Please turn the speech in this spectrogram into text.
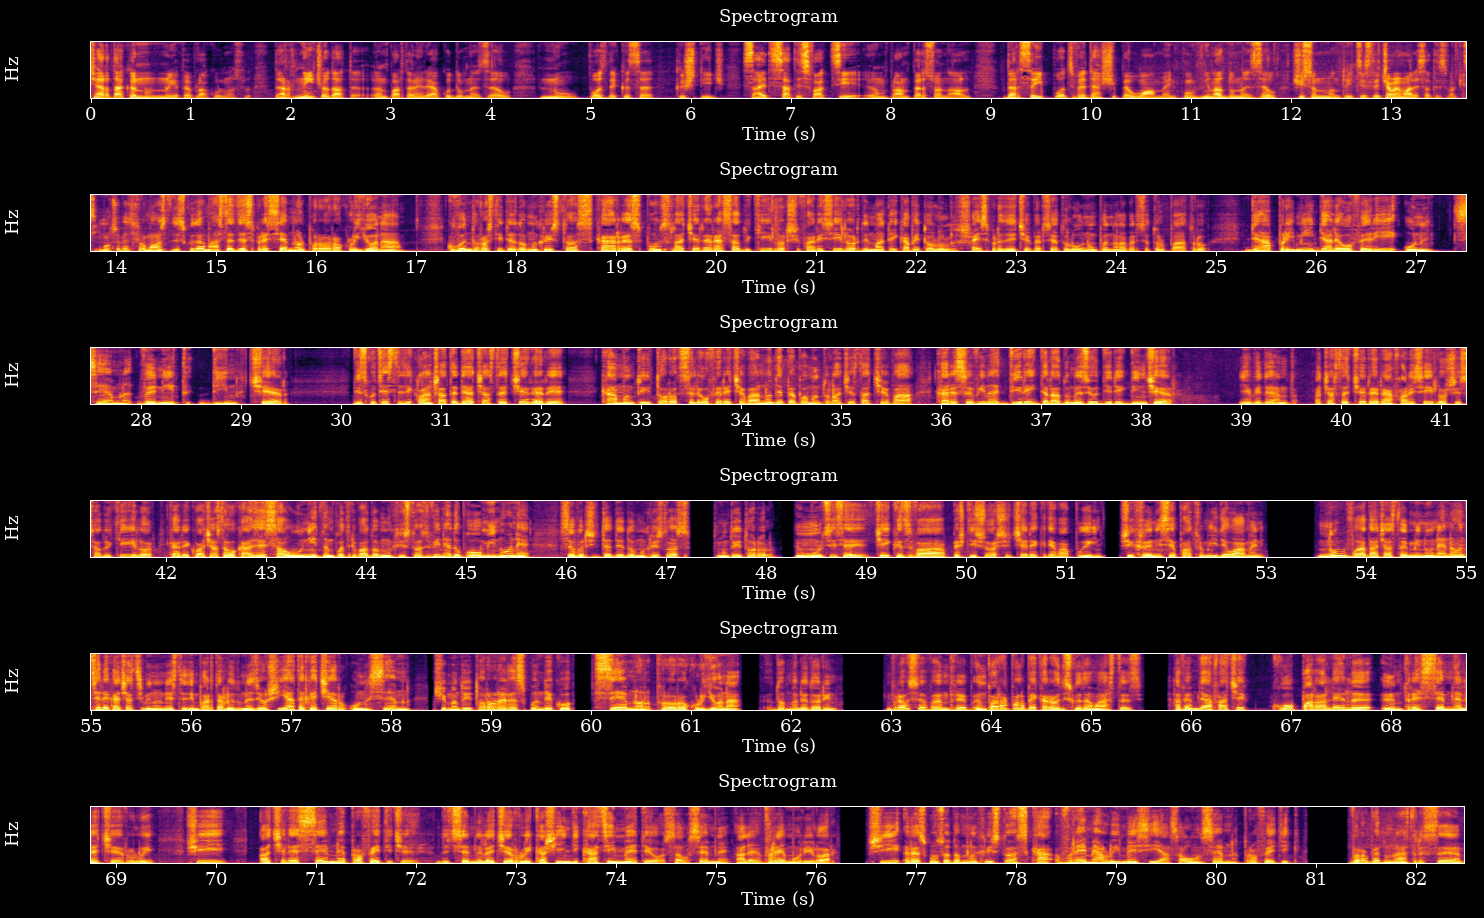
chiar dacă nu, nu e pe placul nostru. Dar niciodată în parteneria cu Dumnezeu nu poți decât să câștigi, să ai satisfacție în plan personal, dar să-i poți vedea și pe oameni cum vin la Dumnezeu și sunt mântuiți. Este cea mai mare satisfacție. Mulțumesc frumos! Discutăm astăzi despre semnul prorocului Iona, cuvântul rostit de Domnul Hristos ca răspuns la cererea saducheilor și fariseilor din Matei capitolul 16, versetul 1 până la versetul 4, de a primi, de a le oferi un semn venit din cer. Discuția este declanșată de această cerere ca Mântuitorul să le ofere ceva nu de pe pământul acesta, ceva care să vină direct de la Dumnezeu, direct din cer. Evident, această cerere a fariseilor și saducheilor, care cu această ocazie s-au unit împotriva Domnului Hristos, vine după o minune săvârșită de Domnul Hristos. Mântuitorul înmulțise cei câțiva peștișori și cele câteva pâini și hrănise patru mii de oameni. Nu văd această minune, nu înțeleg că această minune este din partea lui Dumnezeu și iată că cer un semn și Mântuitorul răspunde cu semnul prorocului Iona. Domnule Dorin, vreau să vă întreb, în parabola pe care o discutăm astăzi, avem de a face cu o paralelă între semnele cerului și acele semne profetice, deci semnele cerului ca și indicații meteo sau semne ale vremurilor, și răspunsul Domnului Hristos ca vremea lui Mesia sau un semn profetic. Vă rog pe dumneavoastră să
